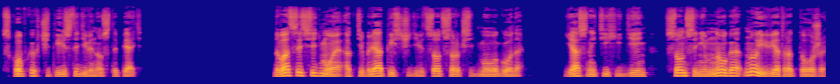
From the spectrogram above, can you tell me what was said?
в скобках 495. 27 октября 1947 года. Ясный тихий день, солнца немного, но и ветра тоже.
